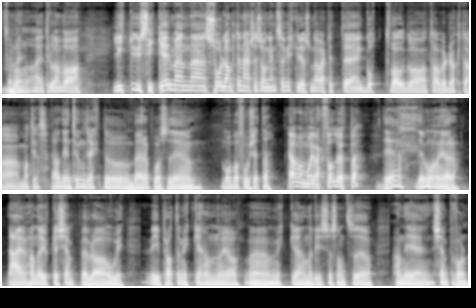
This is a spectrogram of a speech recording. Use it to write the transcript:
stemmer. Og jeg tror han var Litt usikker, men eh, så langt denne sesongen så virker det som det har vært et eh, godt valg å ta over drakta, Mathias. Ja, det er en tung drakt å bære på, så det må bare fortsette. Ja, man må i hvert fall løpe. Det, det må man gjøre. Nei, han har gjort det kjempebra, Ovi. Vi prater mye, han og jeg. Mye analyse og sånt, så han er i kjempeform.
